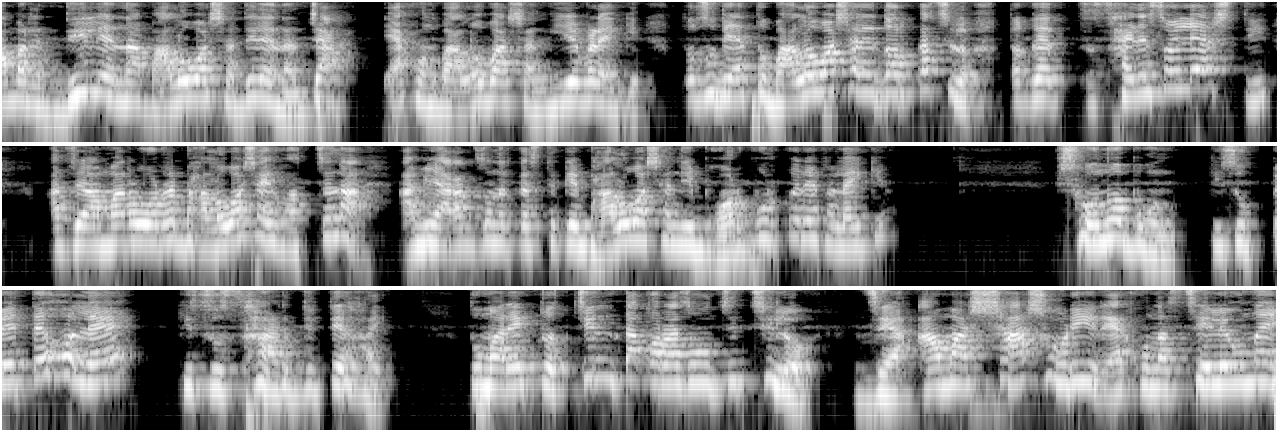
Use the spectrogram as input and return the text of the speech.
আমার দিলে না, ভালোবাসা দিলে না। যা, এখন ভালোবাসা, নিয়ে বেড়াই গিয়ে তো যদি এত ভালোবাসারই দরকার ছিল, তোকে সাইডে চলে আসতি। আর যে আমার ওর ভালোবাসাই হচ্ছে না, আমি আরেকজনের কাছ থেকে ভালোবাসা নিয়ে ভরপুর করে ফেলাই গিয়ে শোনো বোন, কিছু পেতে হলে কিছু ছাড় দিতে হয়। তোমার একটু চিন্তা করা উচিত ছিল যে আমার শাশুড়ির এখন আর ছেলেও নাই,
